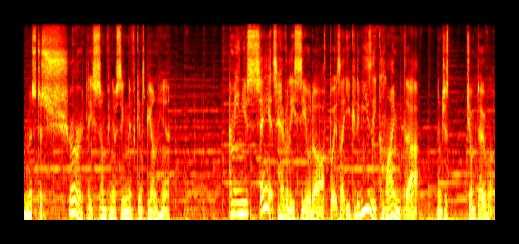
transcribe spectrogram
most assuredly something of significance beyond here. I mean, you say it's heavily sealed off, but it's like you could have easily climbed that and just jumped over.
